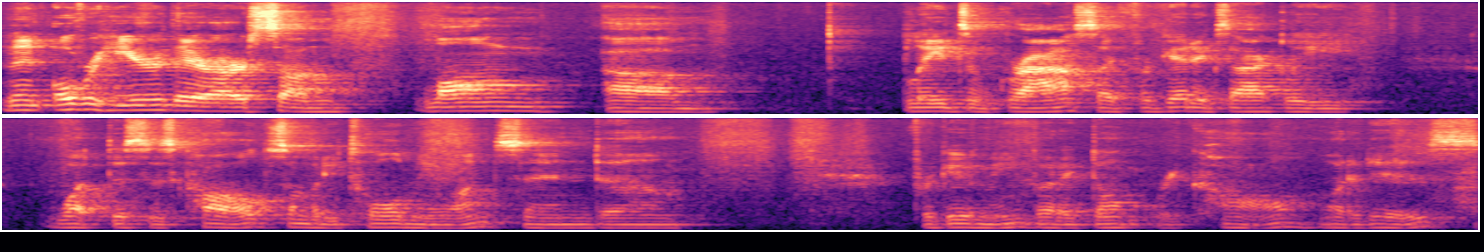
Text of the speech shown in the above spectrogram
And then over here, there are some long um, blades of grass. I forget exactly what this is called. Somebody told me once and um, forgive me, but I don't recall what it is.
